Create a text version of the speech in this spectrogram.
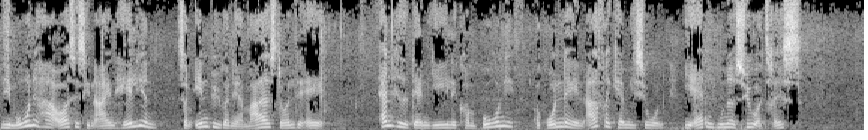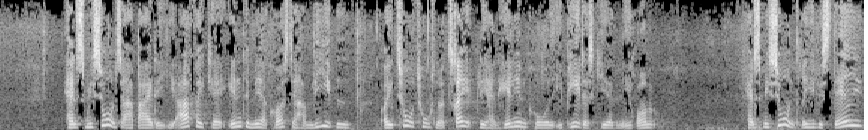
Limone har også sin egen helgen, som indbyggerne er meget stolte af. Han hed Daniele Comboni og grundlagde en Afrikamission i 1867. Hans missionsarbejde i Afrika endte med at koste ham livet, og i 2003 blev han helgenkåret i Peterskirken i Rom. Hans mission drives stadig,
